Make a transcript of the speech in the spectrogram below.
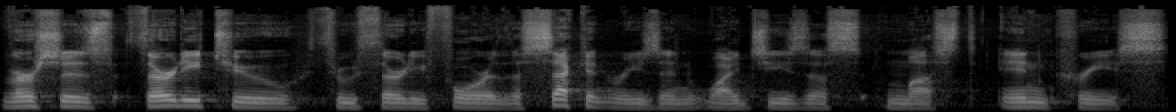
verses 32 through 34, the second reason why Jesus must increase.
